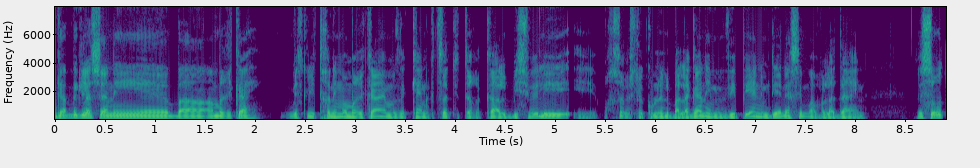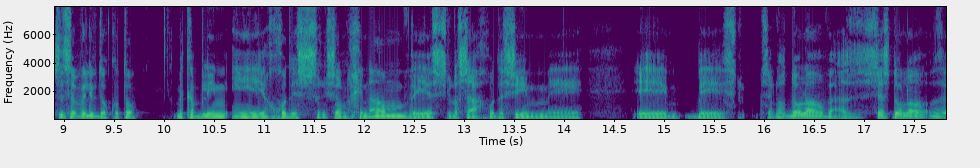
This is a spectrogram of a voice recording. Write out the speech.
גם בגלל שאני אה, באמריקאי יש לי תכנים אמריקאים זה כן קצת יותר קל בשבילי עכשיו יש לי כל מיני בלאגנים עם VPN עם DNSים אבל עדיין זה שירות ששווה לבדוק אותו מקבלים חודש ראשון חינם ויש שלושה חודשים. אה, ב-3 דולר ואז 6 דולר זה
